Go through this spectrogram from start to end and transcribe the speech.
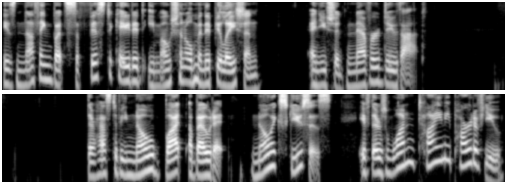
is nothing but sophisticated emotional manipulation, and you should never do that. There has to be no but about it, no excuses. If there's one tiny part of you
